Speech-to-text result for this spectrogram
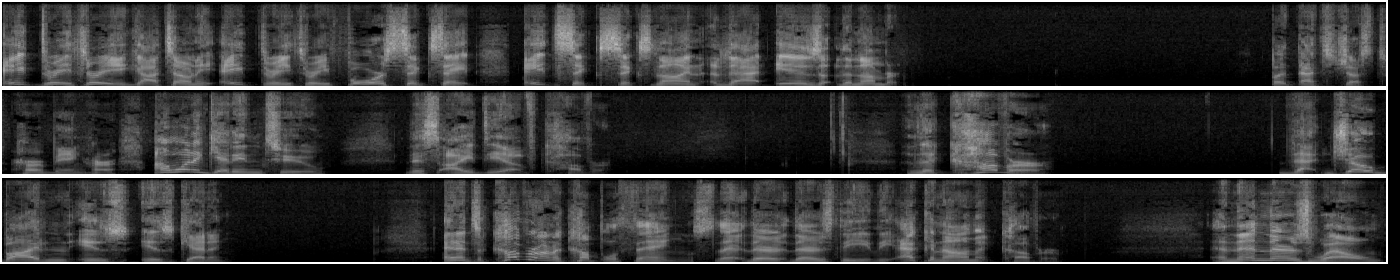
833 got Tony. 833 468 8669. That is the number. But that's just her being her. I want to get into this idea of cover. The cover that Joe Biden is is getting. And it's a cover on a couple of things. There, there there's the the economic cover. And then there's well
